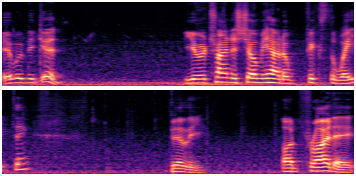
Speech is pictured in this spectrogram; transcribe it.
It would be good. You were trying to show me how to fix the weight thing? Billy, on Friday,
